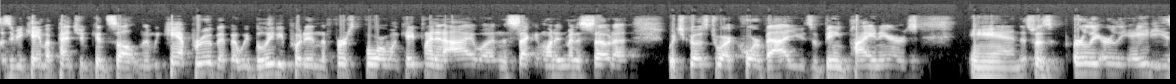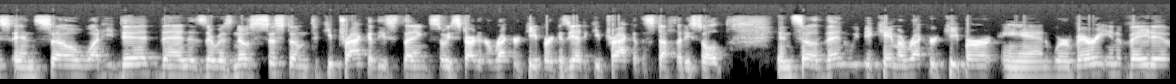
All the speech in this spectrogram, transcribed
was he became a pension consultant. And we can't prove it, but we believe he put in the first 401k plan in Iowa and the second one in Minnesota, which goes to our core values of being pioneers. And this was early, early 80s. And so what he did then is there was no system to keep track of these things. So he started a record keeper because he had to keep track of the stuff that he sold. And so then we became a record keeper and we're very innovative.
